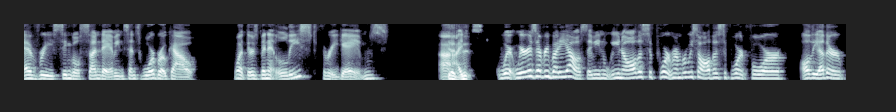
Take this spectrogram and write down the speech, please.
every single Sunday? I mean, since war broke out, what there's been at least three games. Uh, yeah, I, where where is everybody else? I mean, you know, all the support. Remember, we saw all the support for all the other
